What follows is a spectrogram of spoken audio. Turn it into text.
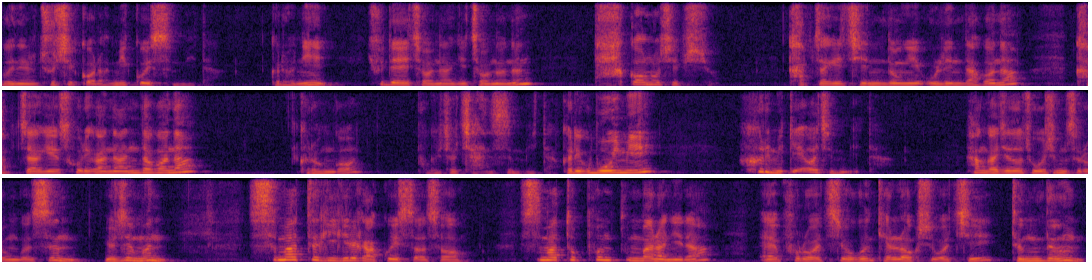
은혜를 주실 거라 믿고 있습니다. 그러니 휴대전화기 전원은 다 꺼놓으십시오. 갑자기 진동이 울린다거나 갑자기 소리가 난다거나 그런 것 보기 좋지 않습니다. 그리고 모임이 흐름이 깨어집니다. 한 가지 더 조심스러운 것은 요즘은 스마트 기기를 갖고 있어서 스마트폰뿐만 아니라 애플워치 혹은 갤럭시워치 등등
